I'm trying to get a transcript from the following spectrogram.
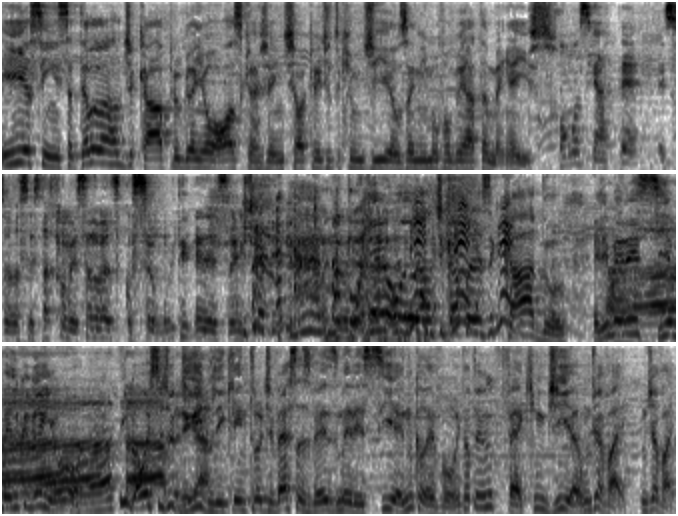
E assim, se até o Leonardo DiCaprio ganhou Oscar, gente, eu acredito que um dia os animes vão ganhar também, é isso. Como assim até? Isso, você está começando uma discussão muito interessante aqui. Porque o Leonardo DiCaprio é zicado. Ele merecia, mas ele nunca ganhou. tá, Igual o Estúdio obrigado. Ghibli, que entrou diversas vezes, merecia e nunca levou. Então eu tenho fé que um dia, um dia vai, um dia vai.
